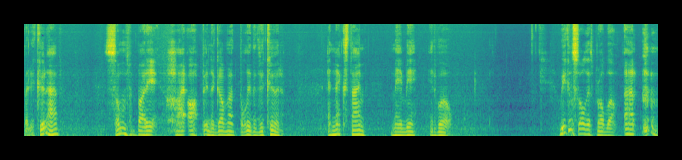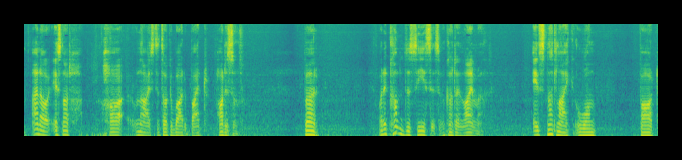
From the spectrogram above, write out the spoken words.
but we could have. Somebody high up in the government believed that we could, and next time, maybe it will we can solve this problem. And I know it's not hard, nice to talk about partisans, but when it comes to diseases comes to environment, it's not like one part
